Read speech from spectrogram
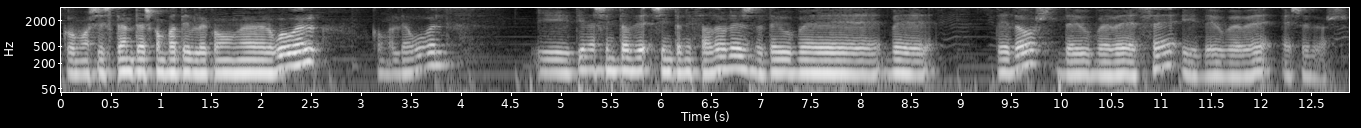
Como asistente es compatible con el Google, con el de Google, y tiene sintonizadores DVB-T2, DVB-C y DVB-S2.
